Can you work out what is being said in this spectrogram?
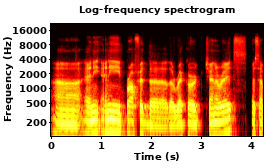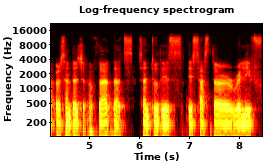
Uh, any any profit the the record generates, there's a percentage of that that's sent to this disaster relief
